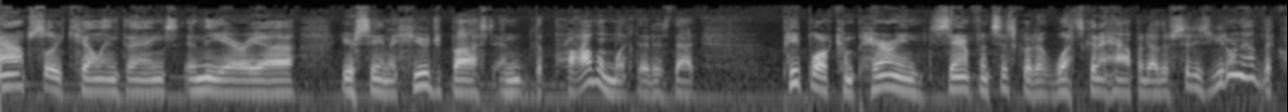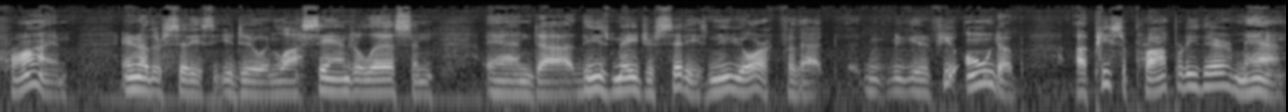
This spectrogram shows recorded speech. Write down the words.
absolutely killing things in the area. You're seeing a huge bust, and the problem with it is that people are comparing San Francisco to what's going to happen to other cities. You don't have the crime in other cities that you do in Los Angeles and and uh, these major cities, New York for that. If you owned a, a piece of property there, man,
